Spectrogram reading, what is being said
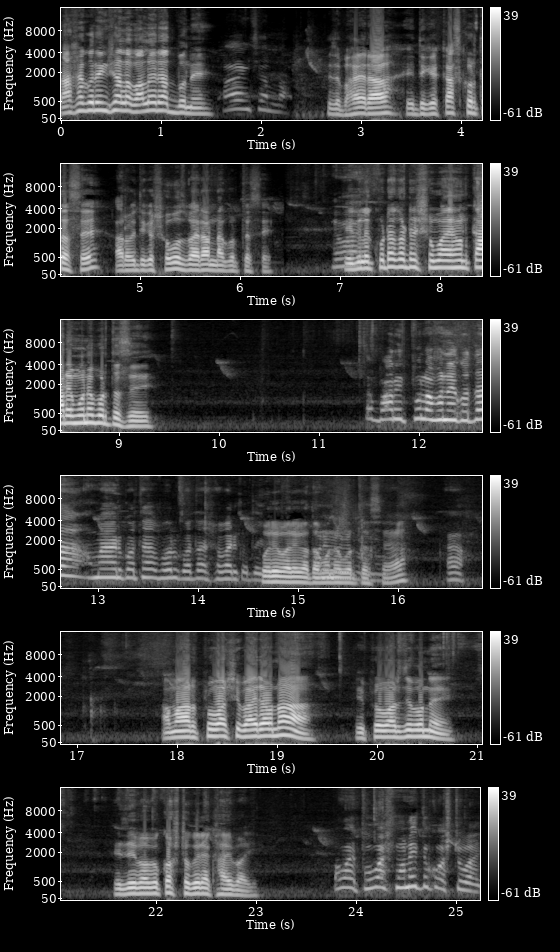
আশা করি ইনশাল্লাহ ভালোই রাত বনে হ্যাঁ এই যে ভাইরা এদিকে কাজ করতেছে আর ওইদিকে সবুজ ভাই রান্না করতেছে। এগুলো কোটাকাটের সময় এখন কারে মনে পড়তেছে? বাড়ির পোলাফানের কথা মায়ের কথা বোর কথা সবার কথা। পরিবারের কথা মনে পড়তেছে হ্যাঁ? হ্যাঁ। আমার প্রবাসী ভাইরাও না এই প্রবাস জীবনে এই যেভাবে কষ্ট করে খাই ভাই। ভাই প্রবাস মানেই তো কষ্ট ভাই।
